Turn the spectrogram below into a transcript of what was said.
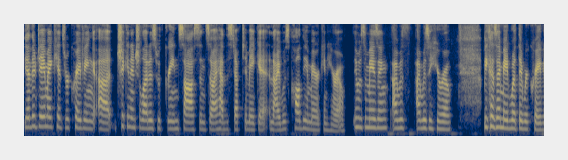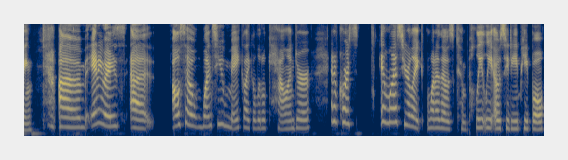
The other day, my kids were craving uh, chicken enchiladas with green sauce, and so I had the stuff to make it, and I was called the American hero. It was amazing. I was I was a hero because I made what they were craving. Um, anyways, uh, also once you make like a little calendar, and of course unless you're like one of those completely OCD people,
